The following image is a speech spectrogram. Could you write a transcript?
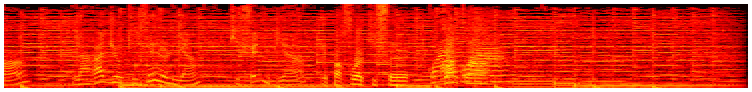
Tatouin, La radio qui fait le lien, qui fait du bien. et parfois qui fait quoi. quoi.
